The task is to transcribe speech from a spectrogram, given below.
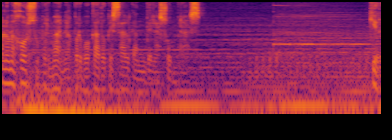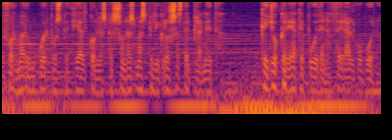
A lo mejor Superman ha provocado que salgan de las sombras. Quiero formar un cuerpo especial con las personas más peligrosas del planeta, que yo crea que pueden hacer algo bueno.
